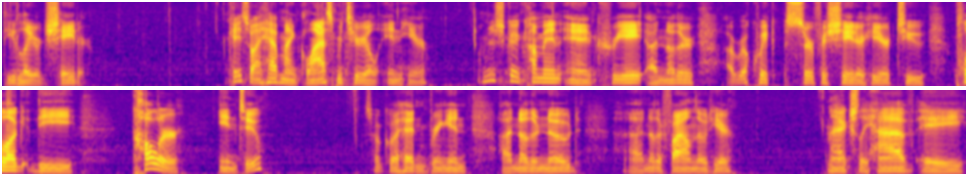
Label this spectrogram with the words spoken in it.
the layered shader. Okay, so I have my glass material in here. I'm just going to come in and create another uh, real quick surface shader here to plug the color into. So I'll go ahead and bring in another node, uh, another file node here. I actually have a,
